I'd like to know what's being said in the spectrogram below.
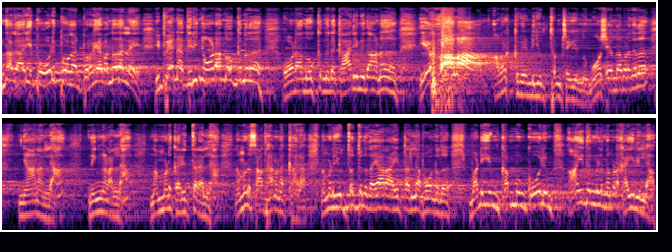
എന്താ കാര്യം? ഇപ്പോൾ ഓടിപ്പോകാൻ പുറകെ വന്നതല്ലേ? ഇപ്പം എന്നാ തിരിഞ്ഞോടാൻ നോക്കുന്നത്? ഓടാൻ നോക്കുന്നതിന്റെ കാര്യം ഇതാണ് യഹോവ അവർക്ക് വേണ്ടി യുദ്ധം ചെയ്യുന്നു. മോശം എന്താ പറഞ്ഞത്? ഞാനല്ല. നിങ്ങളല്ല. നമ്മൾ കരുത്തരല്ല. നമ്മൾ സാധാരണക്കാരാ. നമ്മൾ യുദ്ധത്തിന് തയ്യാറായിട്ടല്ല പോകുന്നത്. വടിയും കമ്പും കോലും ആയുധങ്ങളും നമ്മുടെ കയ്യിലില്ല.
